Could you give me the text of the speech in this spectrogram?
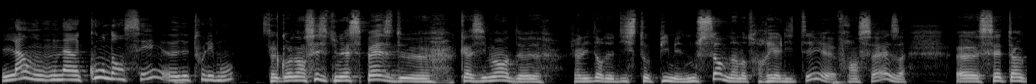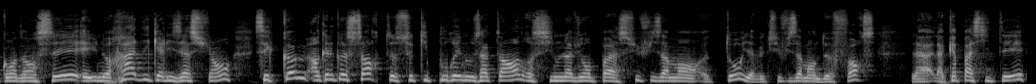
Là, on a un condensé de tous les mots. C'est un condensé, c'est une espèce de quasiment de, j'allais dire de dystopie, mais nous sommes dans notre réalité française. Euh, c'est un condensé et une radicalisation. C'est comme, en quelque sorte, ce qui pourrait nous attendre si nous n'avions pas suffisamment tôt et avec suffisamment de force la, capacité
